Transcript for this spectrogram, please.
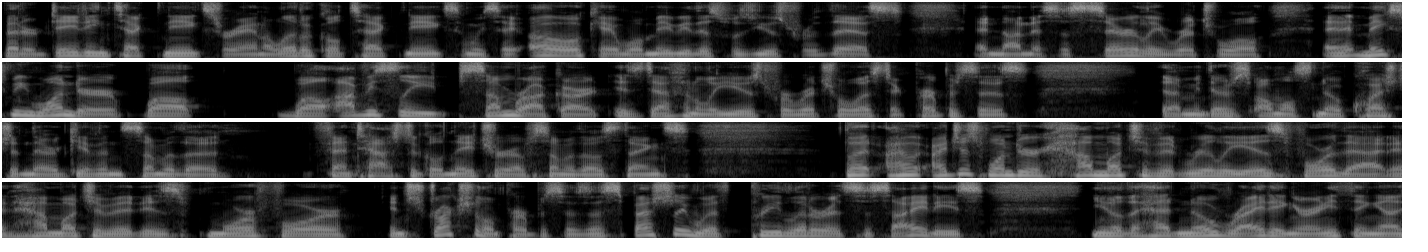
better dating techniques or analytical techniques and we say oh okay well maybe this was used for this and not necessarily ritual. And it makes me wonder well well, obviously, some rock art is definitely used for ritualistic purposes. I mean, there's almost no question there, given some of the fantastical nature of some of those things but I, I, just wonder how much of it really is for that and how much of it is more for instructional purposes especially with pre-literate societies you know that had no writing or anything uh,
